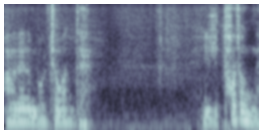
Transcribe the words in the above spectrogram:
안에는 멀쩡한데 이게 터졌네.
